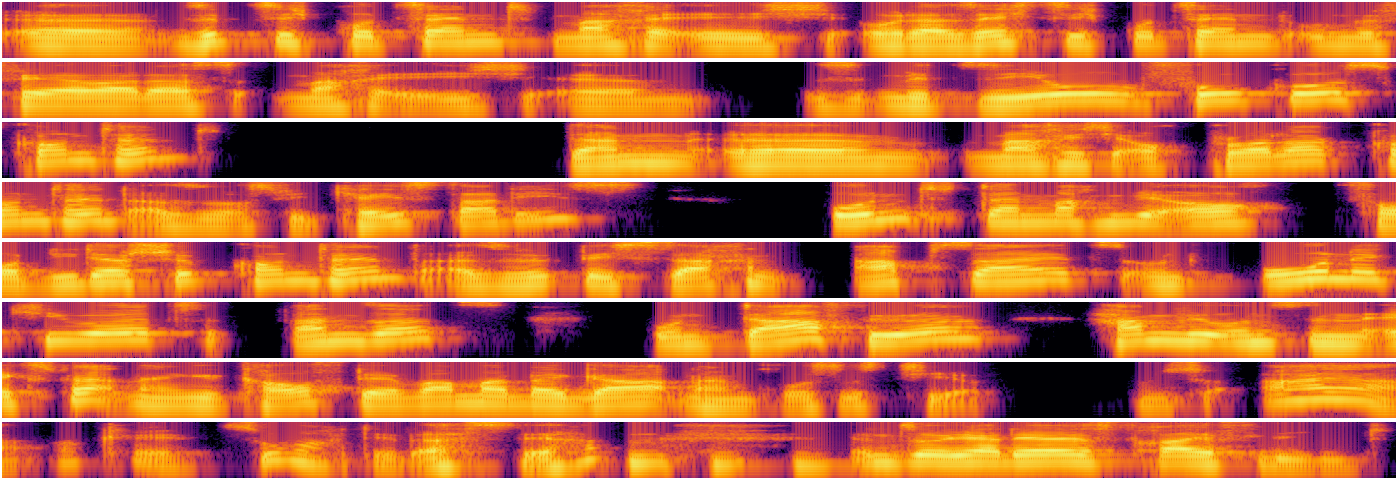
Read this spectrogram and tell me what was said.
äh, 70 Prozent mache ich oder 60 Prozent ungefähr war das, mache ich ähm, mit SEO-Fokus Content. Dann ähm, mache ich auch Product Content, also sowas wie Case Studies. Und dann machen wir auch for Leadership Content, also wirklich Sachen abseits und ohne Keyword-Ansatz. Und dafür haben wir uns einen Experten eingekauft, der war mal bei Gartner ein großes Tier. Und ich so, ah ja, okay, so macht ihr das, ja. Und so, ja, der ist freifliegend.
